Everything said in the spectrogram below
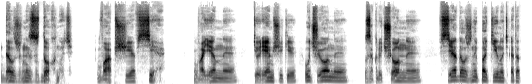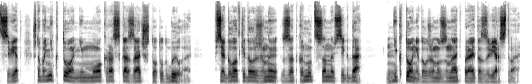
должны сдохнуть. Вообще все. Военные, тюремщики, ученые, заключенные. Все должны покинуть этот свет, чтобы никто не мог рассказать, что тут было. Все глотки должны заткнуться навсегда — Никто не должен узнать про это зверство.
